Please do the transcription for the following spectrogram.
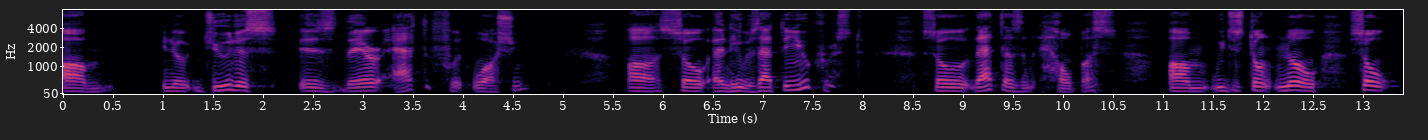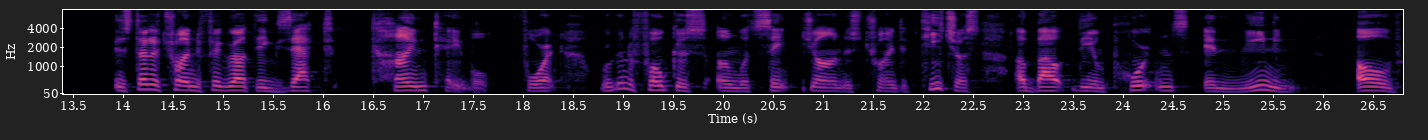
Um, you know, Judas is there at the foot washing. Uh, so, and he was at the Eucharist. So that doesn't help us. Um, we just don't know. So instead of trying to figure out the exact timetable for it, we're going to focus on what St. John is trying to teach us about the importance and meaning of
